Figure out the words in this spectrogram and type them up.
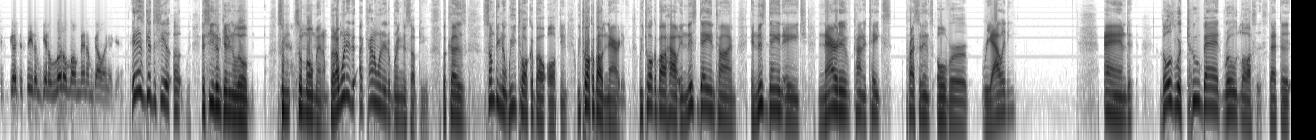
It's good to see them get a little momentum going again. It is good to see uh, to see them getting a little some some momentum. But I wanted to, I kind of wanted to bring this up to you because something that we talk about often, we talk about narrative. We talk about how in this day and time, in this day and age, narrative kind of takes precedence over reality. And those were two bad road losses that the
